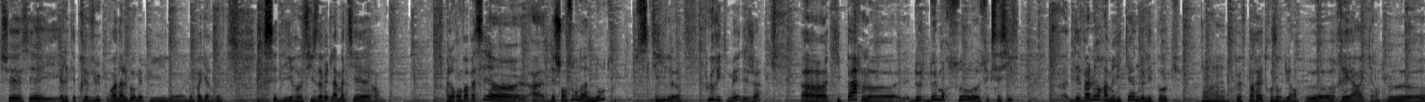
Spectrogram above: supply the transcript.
C'est- elle était prévue pour un album et puis ils l'ont pas gardée. C'est dire s'ils avaient de la matière. Alors on va passer à des chansons d'un autre style, plus rythmé déjà, qui parlent euh, deux, morceaux successifs des valeurs américaines de l'époque. Mhm. hein, qui peuvent paraître aujourd'hui un peu euh, réac, un peu euh,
